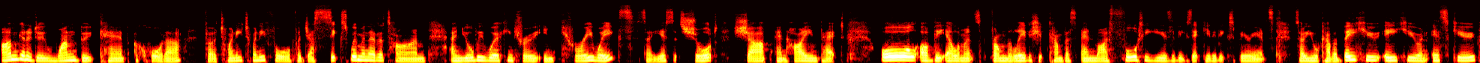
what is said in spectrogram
I'm going to do one boot camp a quarter for 2024 for just six women at a time. And you'll be working through in three weeks. So, yes, it's short, sharp, and high impact all of the elements from the leadership compass and my 40 years of executive experience. So you will cover BQ, EQ, and SQ,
